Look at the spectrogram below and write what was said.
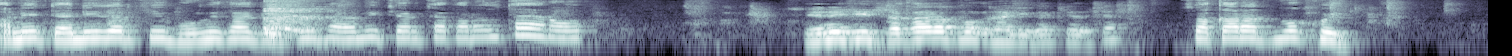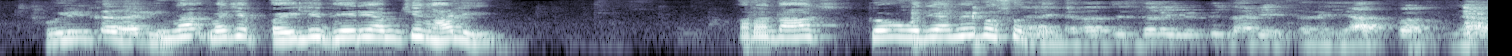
आणि त्यांनी जर ती भूमिका घेतली तर आम्ही चर्चा करायला तयार आहोत. सेनेची सकारात्मक झाली का चर्चा? सकारात्मक होईल. होईल का झाली? म्हणजे पहिली फेरी आमची झाली. परत आज किंवा उद्या आम्ही बसू नाही, द्यायचं कदाचित जर युती झाली तर ह्यात पण ह्या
